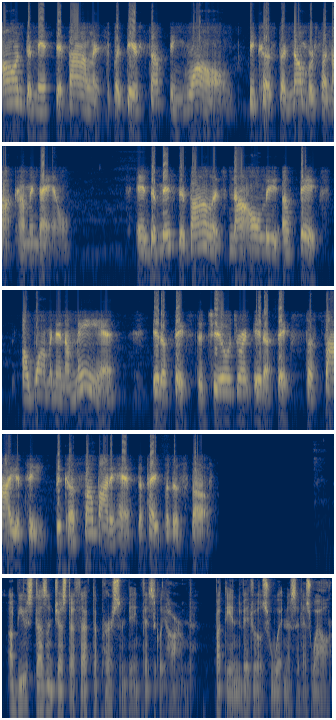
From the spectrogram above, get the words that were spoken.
on domestic violence, but there's something wrong because the numbers are not coming down. And domestic violence not only affects a woman and a man, it affects the children, it affects society because somebody has to pay for this stuff. Abuse doesn't just affect the person being physically harmed, but the individuals who witness it as well,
